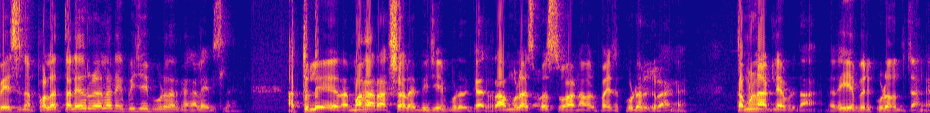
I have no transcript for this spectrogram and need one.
பேசின பல தலைவர்களெல்லாம் எனக்கு பிஜேபி கூட தான் இருக்காங்க அலையன்ஸில் அத்துலே மகாராஷ்டிராவில் பிஜேபி கூட இருக்கார். ராம்விலாஸ் பஸ்வான் அவர் பையன் கூட இருக்கிறாங்க. தமிழ்நாட்டிலே அப்படி தான் நிறைய பேர் கூட வந்துட்டாங்க.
